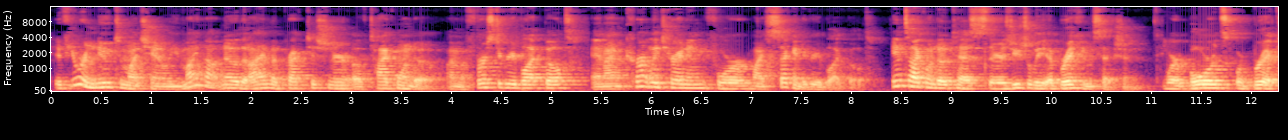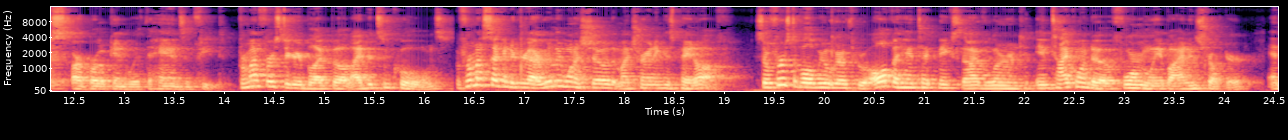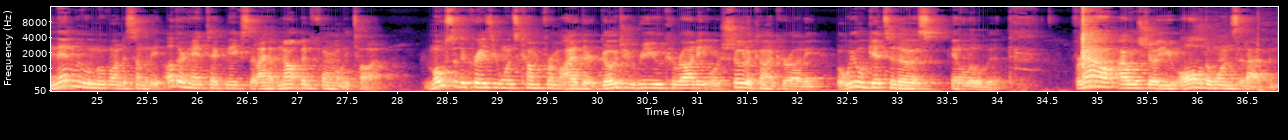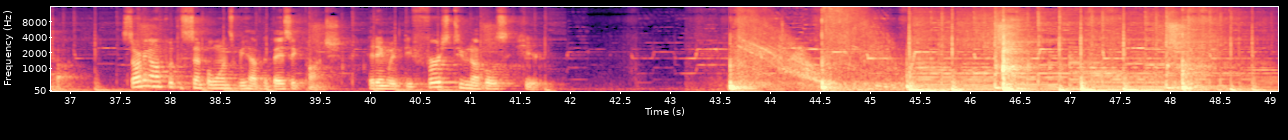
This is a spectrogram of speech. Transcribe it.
If you are new to my channel, you might not know that I am a practitioner of Taekwondo. I'm a first degree black belt, and I'm currently training for my second degree black belt. In Taekwondo tests, there is usually a breaking section, where boards or bricks are broken with the hands and feet. For my first degree black belt, I did some cool ones, but for my second degree, I really want to show that my training has paid off. So first of all, we will go through all the hand techniques that I've learned in Taekwondo formally by an instructor, and then we will move on to some of the other hand techniques that I have not been formally taught. Most of the crazy ones come from either Goju Ryu Karate or Shotokan Karate, but we will get to those in a little bit. For now, I will show you all the ones that I've been taught. Starting off with the simple ones, we have the basic punch, hitting with the first two knuckles here.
